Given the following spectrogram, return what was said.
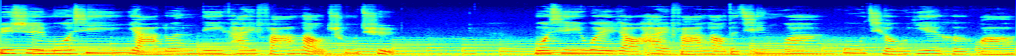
于是摩西、亚伦离开法老出去。摩西为扰害法老的青蛙。呼求耶和华，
